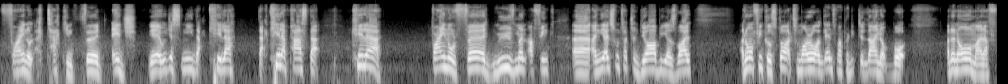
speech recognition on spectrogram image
final attacking third edge. Yeah, we just need that killer, that killer pass, that killer final third movement, I think. Uh, and yeah, I just want to touch on Diaby as well. I don't think he'll start tomorrow against my predicted lineup, but I don't know, man. I've,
